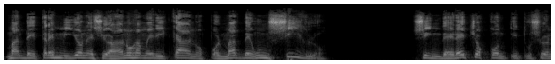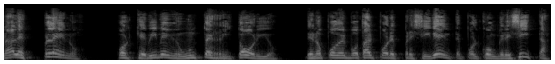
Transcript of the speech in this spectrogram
más de 3 millones de ciudadanos americanos por más de un siglo, sin derechos constitucionales plenos, porque viven en un territorio de no poder votar por el presidente, por congresista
